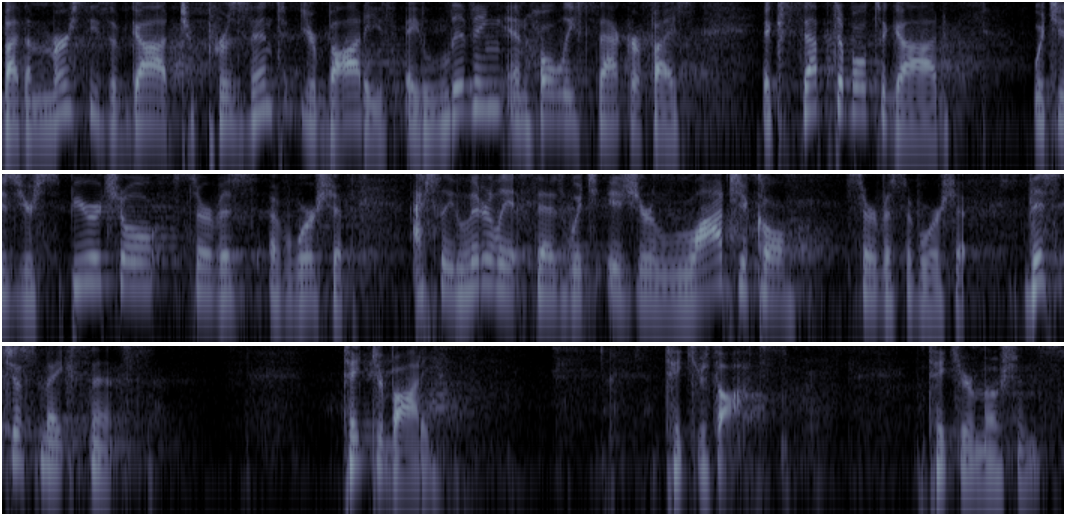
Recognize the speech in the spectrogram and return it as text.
by the mercies of God, to present your bodies a living and holy sacrifice acceptable to God which is your spiritual service of worship. Actually, literally, it says, which is your logical service of worship. This just makes sense. Take your body, take your thoughts, take your emotions,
